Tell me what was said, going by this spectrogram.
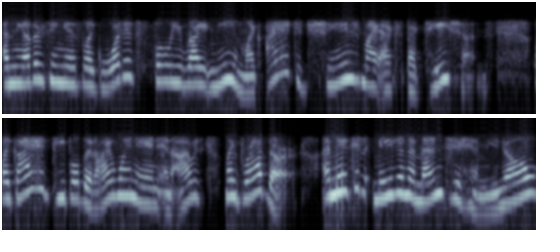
And the other thing is like what does fully right mean? Like I had to change my expectations. Like I had people that I went in and I was my brother. I make it made an amend to him, you know?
